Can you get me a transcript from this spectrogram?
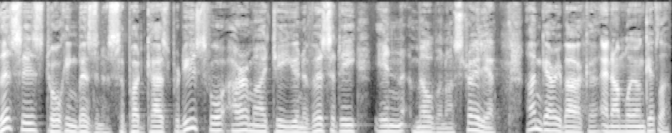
This is Talking Business, a podcast produced for RMIT University in Melbourne, Australia. I'm Gary Barker. And I'm Leon Gettler.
